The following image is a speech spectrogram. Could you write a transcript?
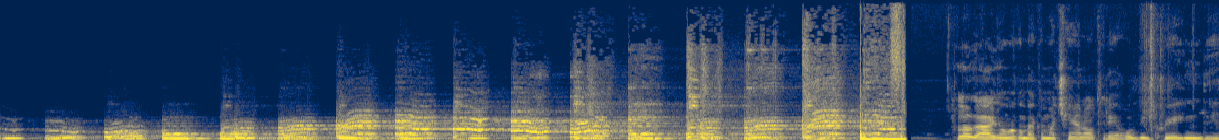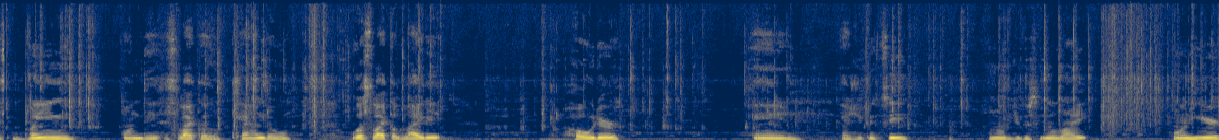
Hello guys and welcome back to my channel. Today I will be creating this bling on this. It's like a candle. Well, it's like a lighted holder. And as you can see, I don't know if you can see the light on here.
